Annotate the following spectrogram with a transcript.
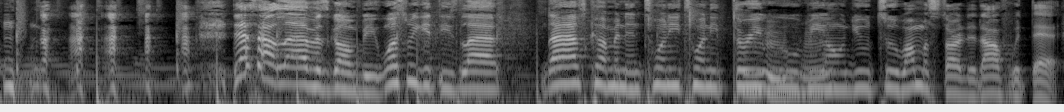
That's how live it's gonna be. Once we get these live lives coming in 2023, we will be on YouTube. I'm gonna start it off with that.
